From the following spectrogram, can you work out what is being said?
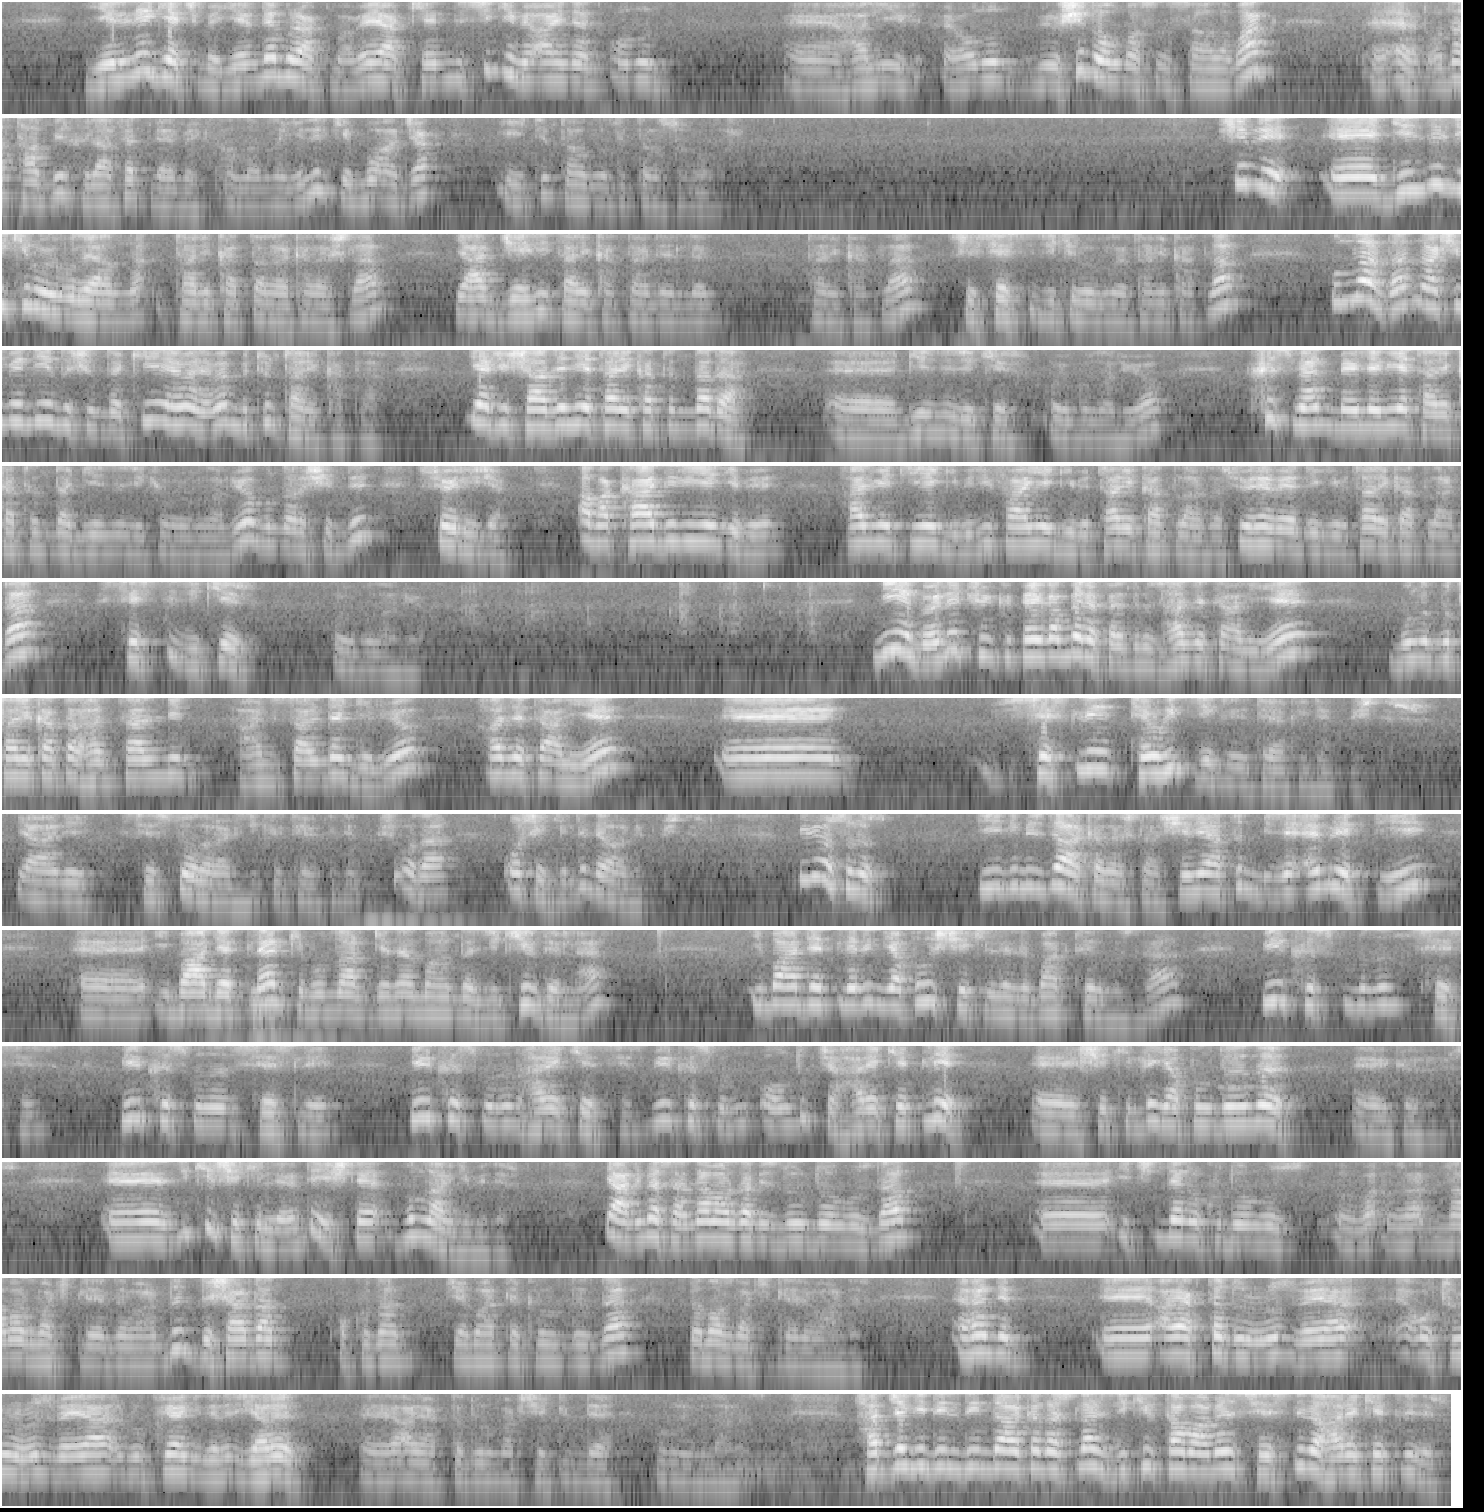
Yerine geçme, yerine bırakma veya kendisi gibi aynen onun e, halif, e, onun mürşid olmasını sağlamak e, evet ona tam bir hilafet vermek anlamına gelir ki bu ancak eğitim tamamladıktan sonra olur. Şimdi e, gizli zikir uygulayan tarikatlar arkadaşlar yani cehri tarikatlar denilen tarikatlar, şey sesli zikir uygulayan tarikatlar bunlar da Nakşibendiye dışındaki hemen hemen bütün tarikatlar. Gerçi Şazeliye tarikatında da e, gizli zikir uygulanıyor. Kısmen Mevleviye tarikatında gizli zikir uygulanıyor. Bunları şimdi söyleyeceğim. Ama Kadiriye gibi, Halvetiye gibi, Rifaiye gibi tarikatlarda, Süreverdi gibi tarikatlarda sesli zikir uygulanıyor. Niye böyle? Çünkü Peygamber Efendimiz Hazreti Ali'ye bu, bu tarikatlar Hazreti Ali'nin Hazreti Ali'den geliyor. Hazreti Ali'ye e, sesli tevhid zikrini telkin etmiştir. Yani sesli olarak zikri telkin etmiş. O da o şekilde devam etmiştir. Biliyorsunuz dinimizde arkadaşlar şeriatın bize emrettiği e, ibadetler ki bunlar genel manada zikirdirler. ibadetlerin yapılış şekillerine baktığımızda bir kısmının sessiz, bir kısmının sesli, bir kısmının hareketsiz, bir kısmının oldukça hareketli e, şekilde yapıldığını e, görürüz. E, zikir şekilleri de işte bunlar gibidir. Yani mesela namazda biz durduğumuzda e, içinden okuduğumuz namaz vakitleri de vardır. Dışarıdan okunan cemaatle kılındığında namaz vakitleri vardır. Efendim e, ayakta dururuz veya otururuz veya rukuya gideriz yarı e, ayakta durmak şeklinde bunu uygularız. Hacca gidildiğinde arkadaşlar zikir tamamen sesli ve hareketlidir.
